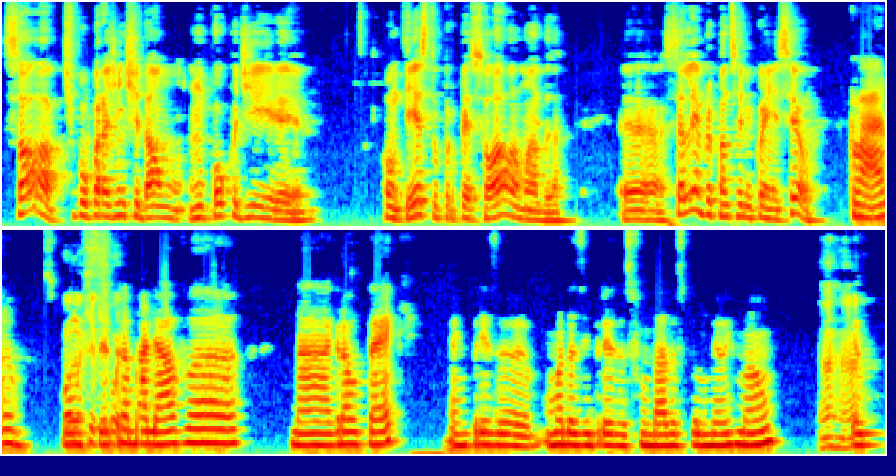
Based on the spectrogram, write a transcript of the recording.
Só, tipo, para a gente dar um, um pouco de contexto pro pessoal, Amanda, é, você lembra quando você me conheceu? Claro. Como você que foi? trabalhava na Grautec a empresa, uma das empresas fundadas pelo meu irmão. Uhum. Eu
